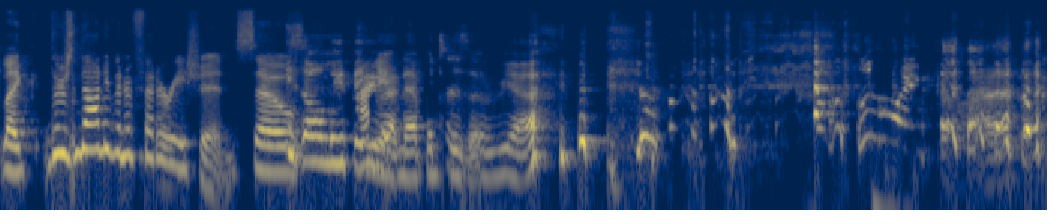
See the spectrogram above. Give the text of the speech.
like there's not even a federation. So He's only thinking I- about nepotism. Yeah. oh my god.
